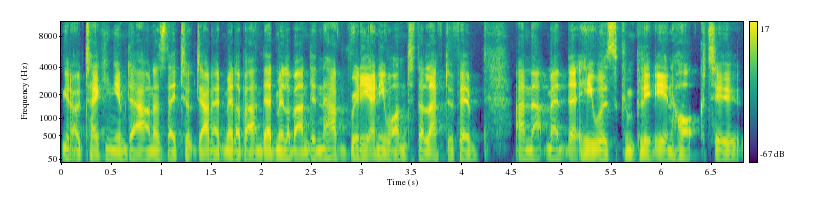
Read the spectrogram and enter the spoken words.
you know, taking him down as they took down Ed Miliband. Ed Miliband didn't have really anyone to the left of him, and that meant that he was completely in hock to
